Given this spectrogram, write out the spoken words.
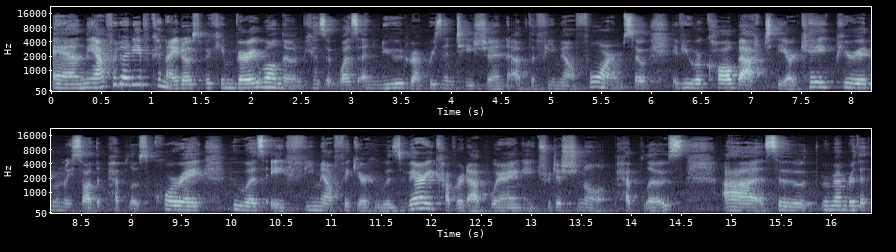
And the Aphrodite of Knidos became very well known because it was a nude representation of the female form. So if you recall back to the Archaic period when we saw the Peplos Kore, who was a female figure who was very covered up wearing a traditional peplos. Uh, so remember that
